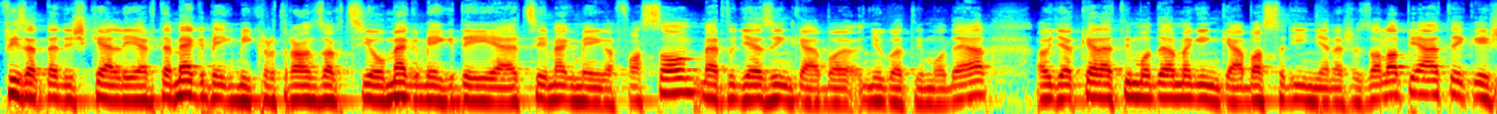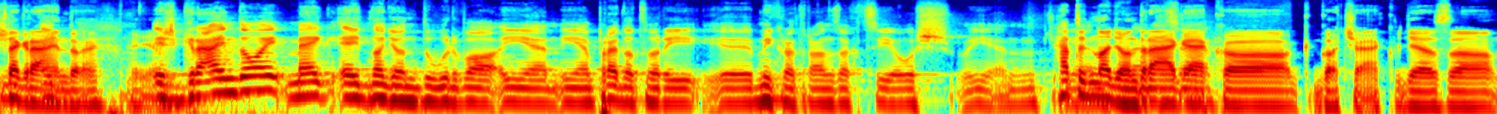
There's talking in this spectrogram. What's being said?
fizetned is kell érte, meg még mikrotranszakció, meg még DLC, meg még a faszom, mert ugye ez inkább a nyugati modell. Ugye a keleti modell meg inkább az, hogy ingyenes az alapjáték, és, De grindolj. Egy, és grindolj, meg egy nagyon durva ilyen, ilyen predatory mikrotranszakciós ilyen Hát, ilyen hogy nagyon rendszer. drágák a gacsák, ugye az a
